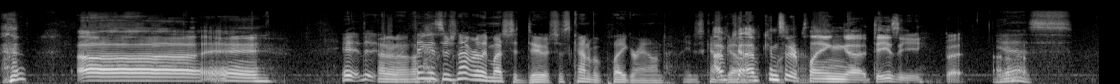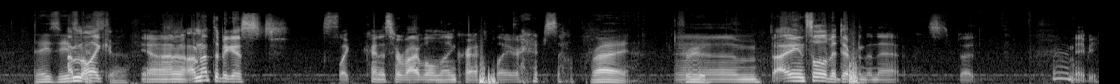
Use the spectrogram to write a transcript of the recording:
Uh, eh. It, the I don't know. The thing is, there's not really much to do. It's just kind of a playground. You just kind I've, of co- go. I've considered playing uh, DayZ, but I. Yes. DayZ. I'm like, yeah, I don't know. I'm not the biggest, it's like kind of survival Minecraft player. So, right. True. um, I mean, it's a little bit different than that, It's- but eh, maybe.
